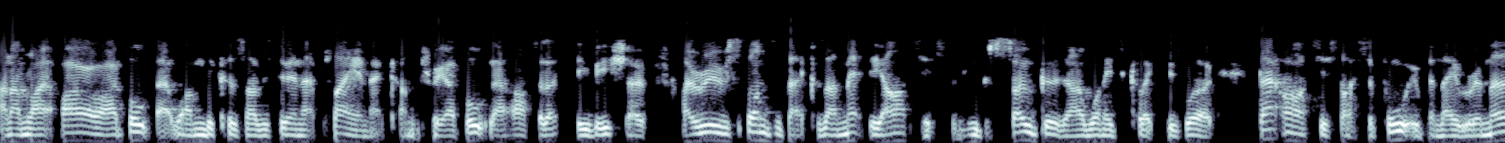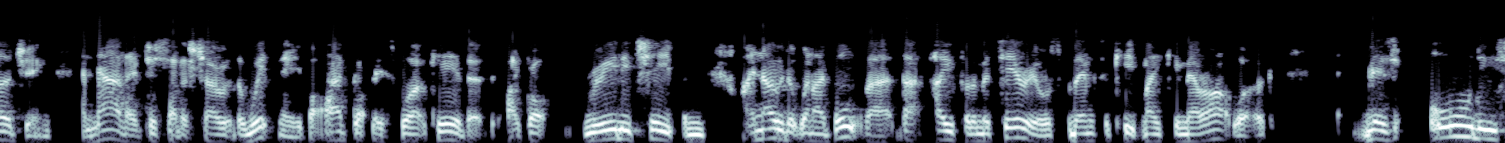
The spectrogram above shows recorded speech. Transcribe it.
and I'm like, oh, I bought that one because I was doing that play in that country. I bought that after that TV show. I really responded to that because I met the artist and he was so good and I wanted to collect his work. That artist I supported when they were emerging, and now they've just had a show at the Whitney. But I've got this work here that I got really cheap, and I know that when I bought that, that paid for the materials for them to keep making their artwork. There's all these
